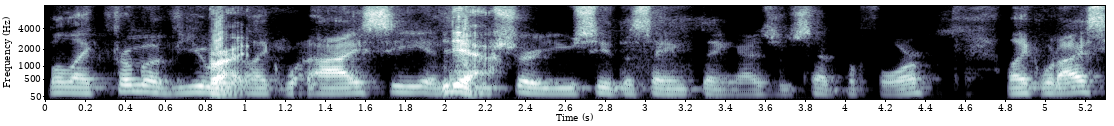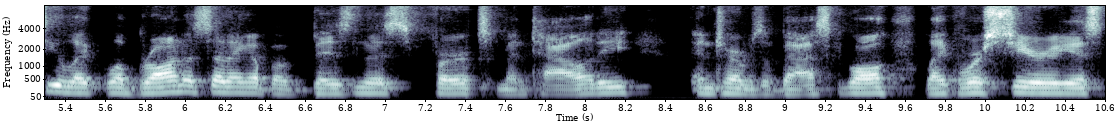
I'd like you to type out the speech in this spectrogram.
but like from a viewer, Right. like what I see, and Yeah. I'm sure you see the same thing as you said before. Like what I see, like LeBron is setting up a business first mentality in terms of basketball. Like we're serious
